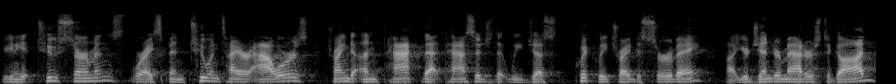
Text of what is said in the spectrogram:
you're going to get two sermons where I spend two entire hours trying to unpack that passage that we just quickly tried to survey. Uh, your gender matters to God.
